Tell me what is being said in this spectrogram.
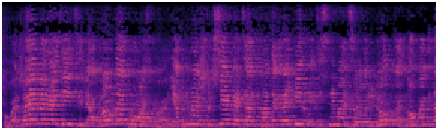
Уважаемые родители, огромная просьба. Я понимаю, что все хотят фотографировать и снимать своего ребенка, но когда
